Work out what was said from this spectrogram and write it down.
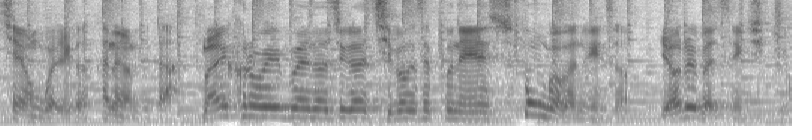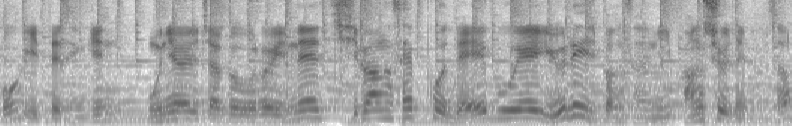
체형 관리가 가능합니다. 마이크로웨이브 에너지가 지방세포 내의 수분과 반응해서 열을 발생시키고 이때 생긴 온열 자극으로 인해 지방세포 내부의 유리지방산이 방출되면서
